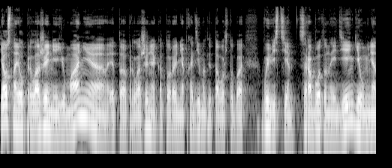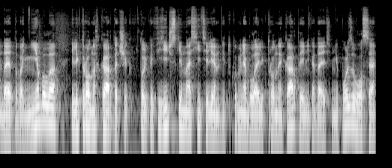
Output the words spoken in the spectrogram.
Я установил приложение Юмани. Это приложение, которое необходимо для того, чтобы вывести заработанные деньги. У меня до этого не было электронных карточек, только физические носители. И тут у меня была электронная карта, я никогда этим не пользовался.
